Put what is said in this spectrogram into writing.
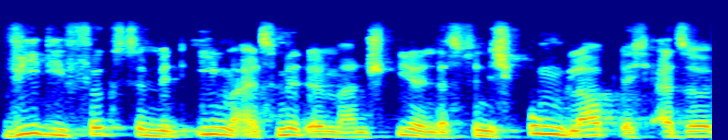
wie die Füchse mit ihm als Mittelmann spielen, das finde ich unglaublich. Also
